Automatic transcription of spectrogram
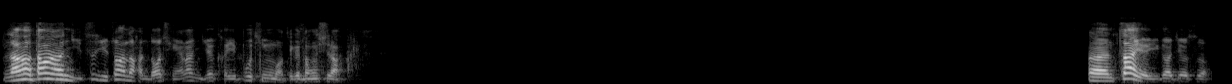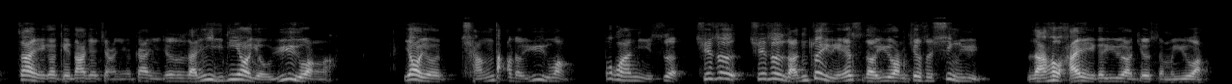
然后，当然你自己赚了很多钱了，你就可以不听我这个东西了。嗯，再有一个就是，再一个给大家讲一个概念，就是人一定要有欲望啊，要有强大的欲望。不管你是，其实其实人最原始的欲望就是性欲，然后还有一个欲望就是什么欲望？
